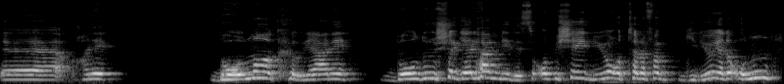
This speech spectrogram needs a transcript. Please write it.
eee, hani dolma akıl yani dolduruşa gelen birisi. O bir şey diyor o tarafa gidiyor ya da onun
